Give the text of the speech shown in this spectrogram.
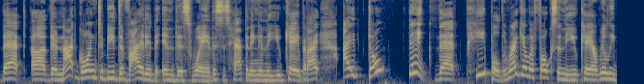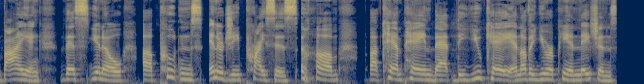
that uh, they're not going to be divided in this way. This is happening in the UK, but I I don't think that people, the regular folks in the UK, are really buying this, you know, uh, Putin's energy prices um, uh, campaign that the UK and other European nations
